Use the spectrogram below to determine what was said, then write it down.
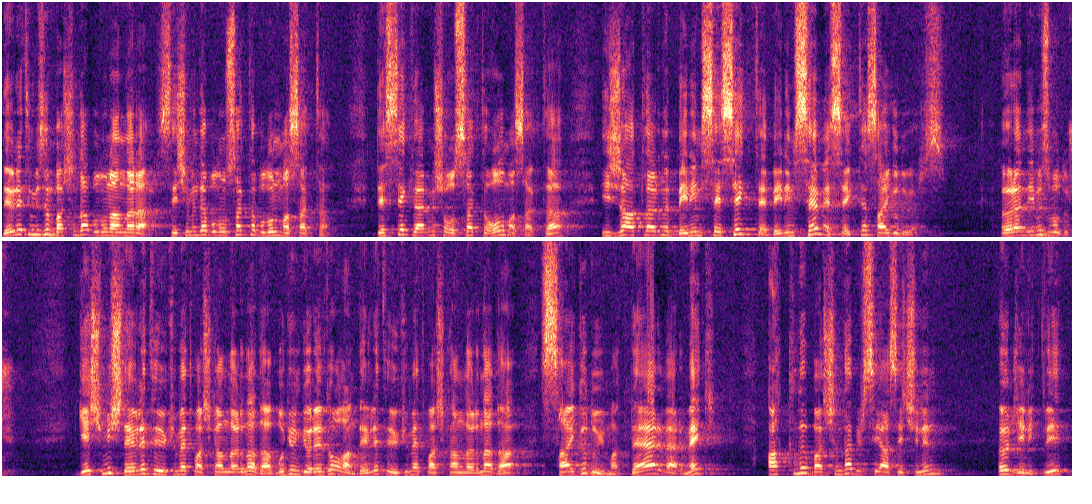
Devletimizin başında bulunanlara, seçiminde bulunsak da bulunmasak da, destek vermiş olsak da olmasak da, icraatlarını benimsesek de benimsemesek de saygı duyarız. Öğrendiğimiz budur. Geçmiş devlet ve hükümet başkanlarına da, bugün görevde olan devlet ve hükümet başkanlarına da saygı duymak, değer vermek, aklı başında bir siyasetçinin öncelikli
